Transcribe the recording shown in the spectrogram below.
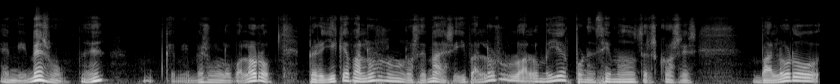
en, mí mismo ¿eh? que mí mismo lo valoro pero allí que valoro los demás y valoro a lo mejor por encima de otras cosas valoro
